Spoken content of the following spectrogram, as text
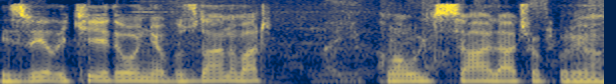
Israel 2-7 oynuyor. Buzdağını var. Ama ultisi hala çok vuruyor.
